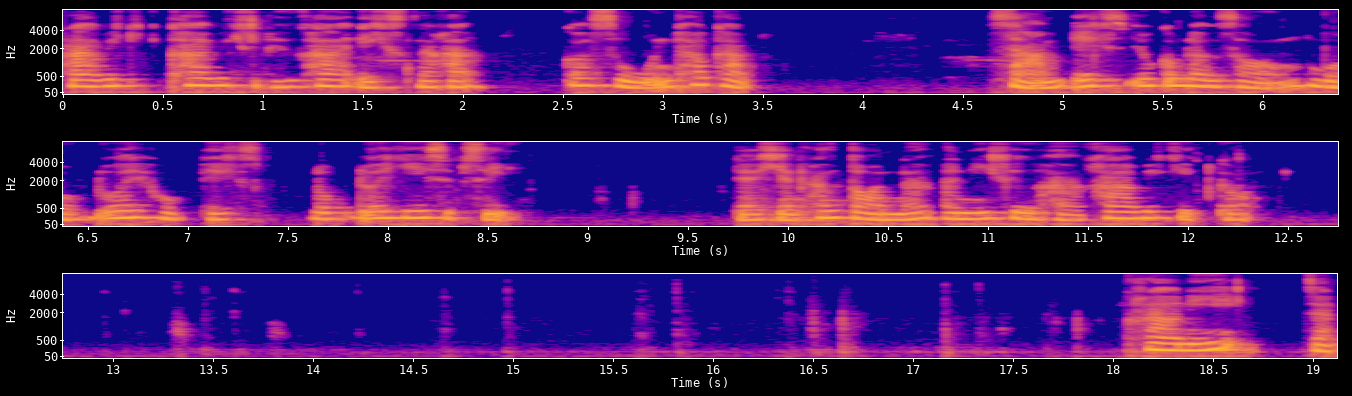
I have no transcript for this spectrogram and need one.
ค่าวิกฤตค่าวิกฤตคือค่า x นะคะ ก็ 0 เท่ากับ 3x ยกกำลัง 2 บวกด้วย 6x ลบด้วย 24 เดี๋ยวเขียนขั้นตอนนะ อันนี้คือหาค่าวิกฤตก่อนคราวนี้จัด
